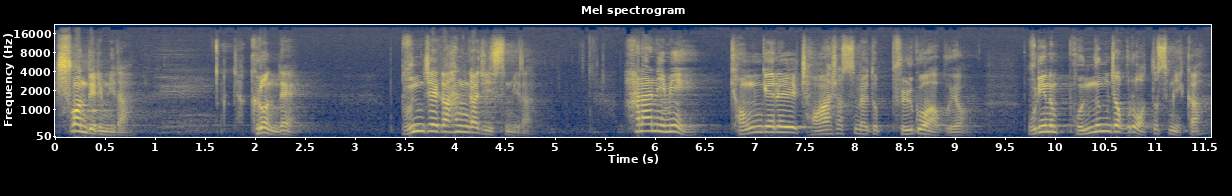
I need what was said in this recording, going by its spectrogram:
축원드립니다. 자, 그런데 문제가 한 가지 있습니다. 하나님이 경계를 정하셨음에도 불구하고요. 우리는 본능적으로 어떻습니까?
